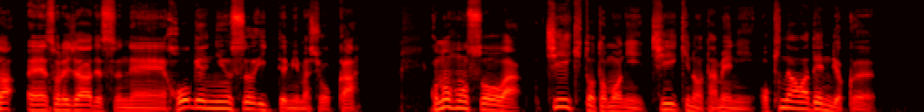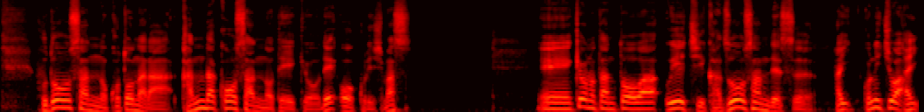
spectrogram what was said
さあ、えー、それじゃあですね方言ニュースいってみましょうか。この放送は地域とともに地域のために沖縄電力不動産のことなら神田興産の提供でお送りします、えー、今日の担当は植地和夫さんです。はいこんにちは。はい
